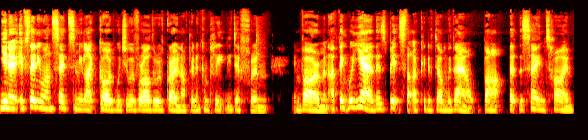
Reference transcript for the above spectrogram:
you know if anyone said to me like god would you have rather have grown up in a completely different environment? I think well yeah there's bits that i could have done without but at the same time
